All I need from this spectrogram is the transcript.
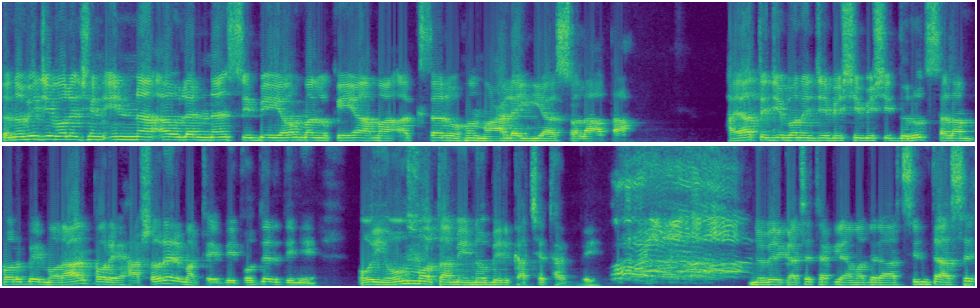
তো নবীজি বলেছেন, ইন্না আউলান নাসি বিয়াউমাল কিয়ামা আকসারুহুম আলাইয়া সালাতা। হায়াতে জীবনে যে বেশি বেশি দুরুদ সালাম পড়বে, মরার পরে হাসরের মাঠে, বিপদের দিনে ওই উম্মত আমি নবীর কাছে থাকবে। নবীর কাছে থাকলে আমাদের আর চিন্তা আছে?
